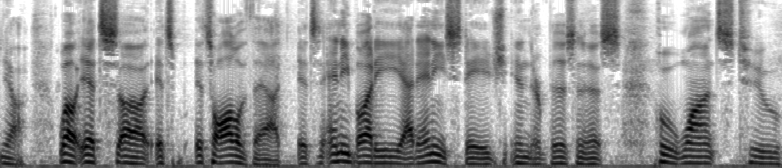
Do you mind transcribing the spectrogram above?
Yeah, well, it's uh, it's it's all of that. It's anybody at any stage in their business who wants to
